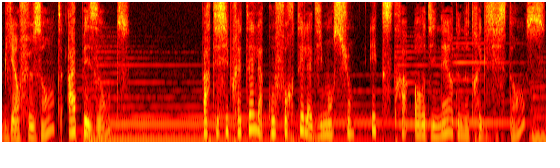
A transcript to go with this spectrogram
bienfaisante, apaisante? Participerait-elle à conforter la dimension extraordinaire de notre existence?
